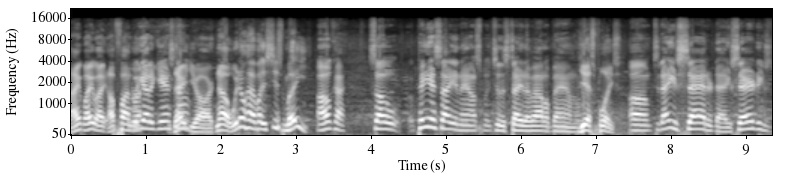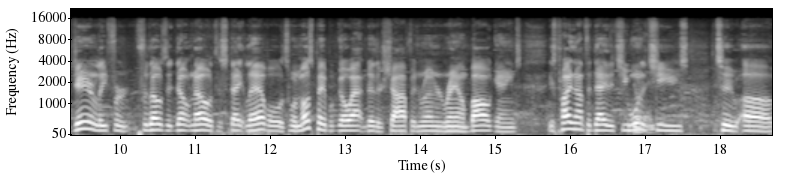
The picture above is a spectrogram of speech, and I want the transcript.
Hey, wait, wait. I'll find. We got a guest There on? you are. No, we don't have. It's just me. Oh, okay. So, PSA announcement to the state of Alabama. Yes, please. Um, today is Saturday. Saturdays generally, for, for those that don't know, at the state level, it's when most people go out and do their shopping, running around ball games. It's probably not the day that you want to choose to uh,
